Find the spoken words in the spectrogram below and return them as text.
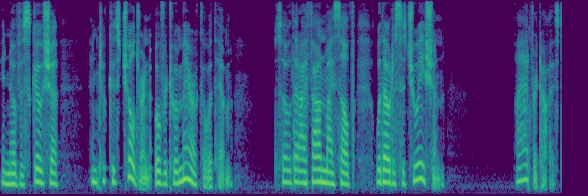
in Nova Scotia, and took his children over to America with him, so that I found myself without a situation. I advertised,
